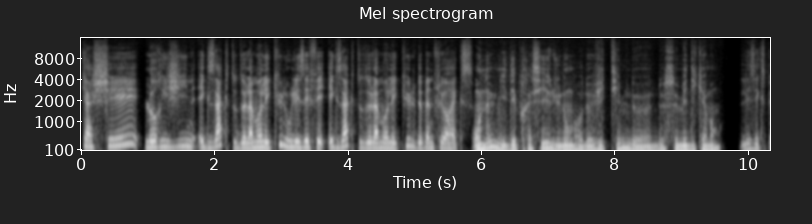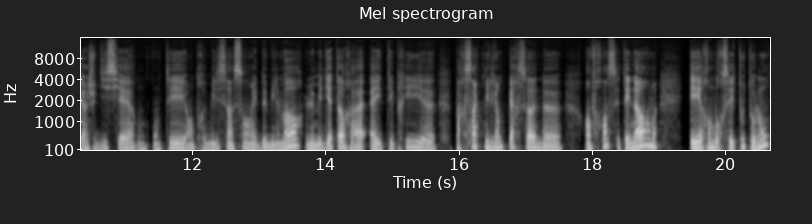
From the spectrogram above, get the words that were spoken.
cacher l'origine exacte de la molécule ou les effets exacts de la molécule de benfluorex. On a une idée précise du nombre de victimes de, ce médicament? Les experts judiciaires ont compté entre 1500 et 2000 morts. Le Mediator a, été pris euh, par 5 millions de personnes euh, en France, c'est énorme, et remboursé tout au long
